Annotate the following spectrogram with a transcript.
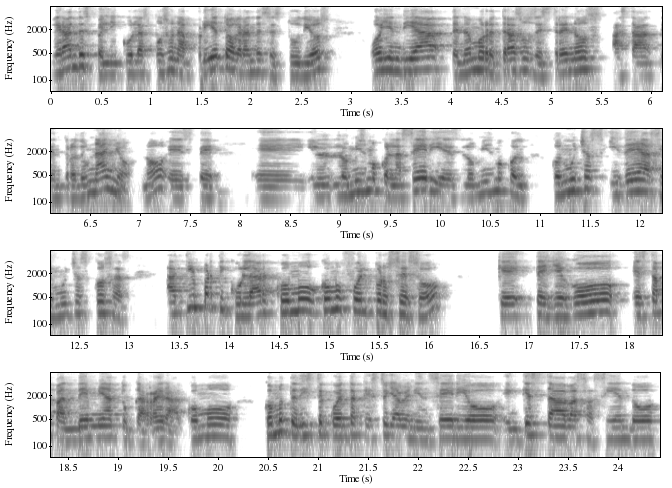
grandes películas, puso en aprieto a grandes estudios. Hoy en día tenemos retrasos de estrenos hasta dentro de un año, ¿no? Este, eh, lo mismo con las series, lo mismo con, con, muchas ideas y muchas cosas. A ti en particular, ¿cómo, ¿cómo fue el proceso que te llegó esta pandemia a tu carrera? ¿Cómo, ¿Cómo te diste cuenta que esto ya venía en serio? ¿En qué estabas haciendo?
